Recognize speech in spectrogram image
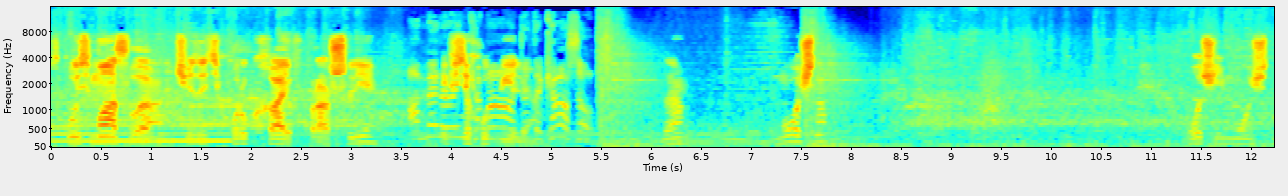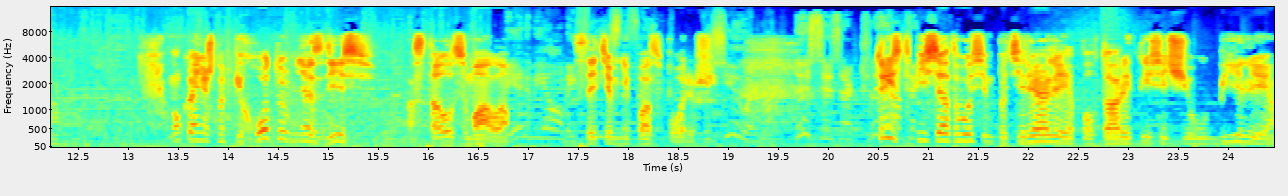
сквозь масло через этих урукхаев прошли и всех убили. Да? Мощно. Очень мощно. Ну, конечно, пехоты у меня здесь осталось мало. С этим не поспоришь. 358 потеряли, полторы тысячи убили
